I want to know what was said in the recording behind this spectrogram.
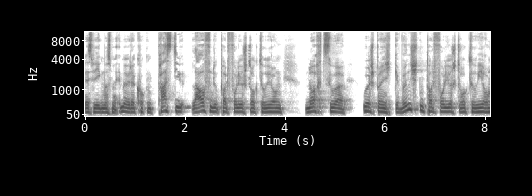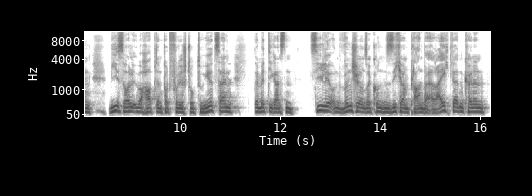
Deswegen muss man immer wieder gucken, passt die laufende Portfoliostrukturierung noch zur ursprünglich gewünschten Portfoliostrukturierung. Wie soll überhaupt ein Portfolio strukturiert sein, damit die ganzen Ziele und Wünsche unserer Kunden sicher und planbar erreicht werden können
